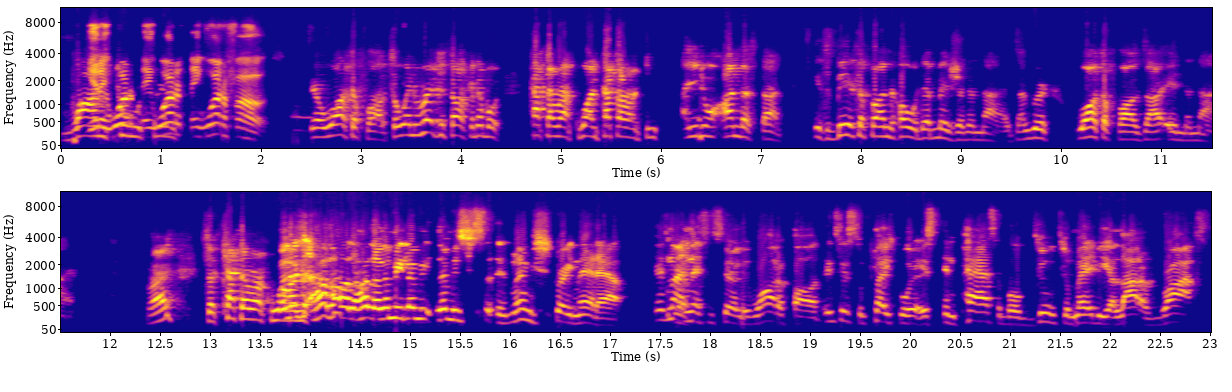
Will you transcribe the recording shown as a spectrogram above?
one, Yeah, they water two, they water they waterfalls. they're waterfalls. So when Reggie talking about cataract one, cataract two, and you don't understand, it's based upon how they measure the Nile and where waterfalls are in the Nile, right? So cataract one, listen, hold on, hold on, hold on. Let me let me let me let me straighten that out. It's not Yeah. necessarily waterfalls. It's just a place where it's impassable due to maybe a lot of rocks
